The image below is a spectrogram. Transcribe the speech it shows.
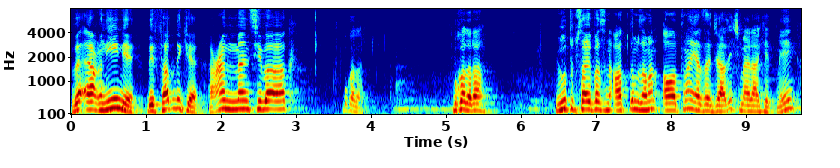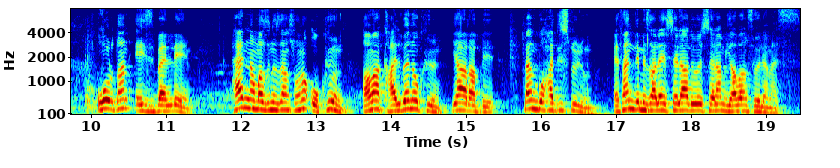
ve e'nini bi fadlike ammen sivak. Bu kadar. Bu kadar ha. YouTube sayfasını attığım zaman altına yazacağız. Hiç merak etmeyin. Oradan ezberleyin. Her namazınızdan sonra okuyun. Ama kalben okuyun. Ya Rabbi ben bu hadis duydum. Efendimiz Aleyhisselatü Vesselam yalan söylemez.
